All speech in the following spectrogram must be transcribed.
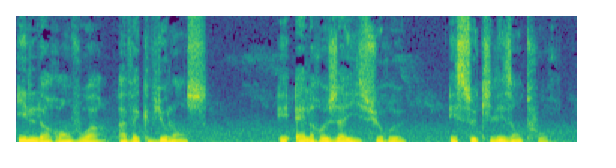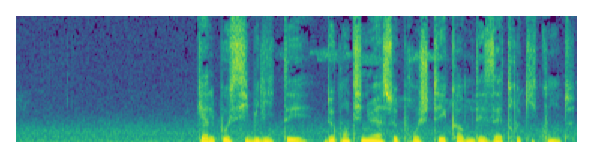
il leur renvoie avec violence, et elle rejaillit sur eux et ceux qui les entourent. Quelle possibilité de continuer à se projeter comme des êtres qui comptent?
